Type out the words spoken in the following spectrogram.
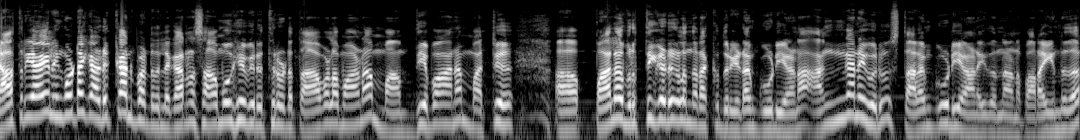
രാത്രിയായാലും ഇങ്ങോട്ടേക്ക് അടുക്കാൻ പറ്റത്തില്ല. കാരണം സാമൂഹ്യ വിരുദ്ധരുടെ താവളമാണ് മദ്യപാനം മറ്റ് പല വൃത്തികേടുകളും നടക്കുന്ന ഇടം കൂടിയാണ്. അങ്ങനെ ഒരു സ്ഥലം കൂടിയാണ് ഇതെന്നാണ് പറയുന്നത്.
